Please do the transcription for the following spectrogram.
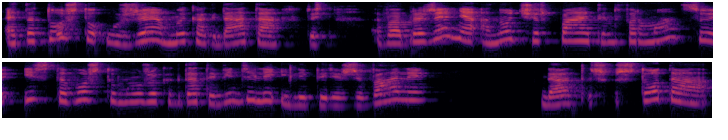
Это то, что уже мы когда-то, то есть воображение, оно черпает информацию из того, что мы уже когда-то видели или переживали, да, что-то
